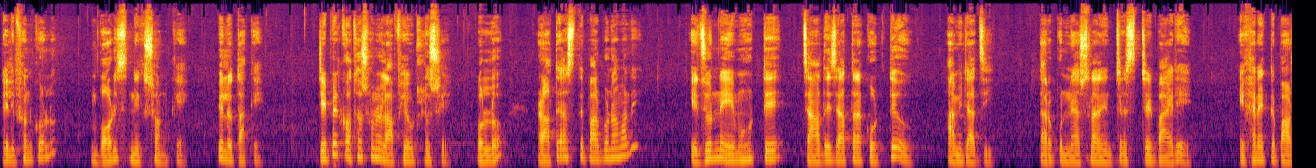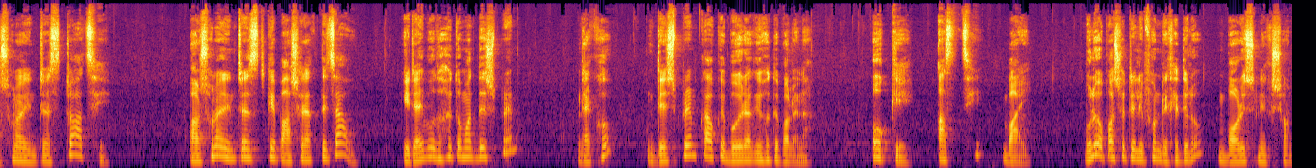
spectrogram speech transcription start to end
টেলিফোন করল, বরিস নিক্সনকে, পেল তাকে। টেপের কথা শুনে লাফিয়ে উঠল সে। বলল রাতে আসতে পারব না মানে? এজন্য এই মুহূর্তে চাঁদে যাত্রা করতেও আমি রাজি। তার উপর ন্যাশনাল ইন্টারেস্টের বাইরে এখানে একটা পার্সোনাল ইন্টারেস্টও আছে। পার্সোনাল ইন্টারেস্টকে পাশে রাখতে চাও? এটাই বোধ হয় তোমার দেশপ্রেম? দেখো, দেশপ্রেম কাউকে বৈরাগী হতে বলে না। ওকে, আসছি, বাই। বলে ওপাশে টেলিফোন রেখে দিল বরিস নিক্সন।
